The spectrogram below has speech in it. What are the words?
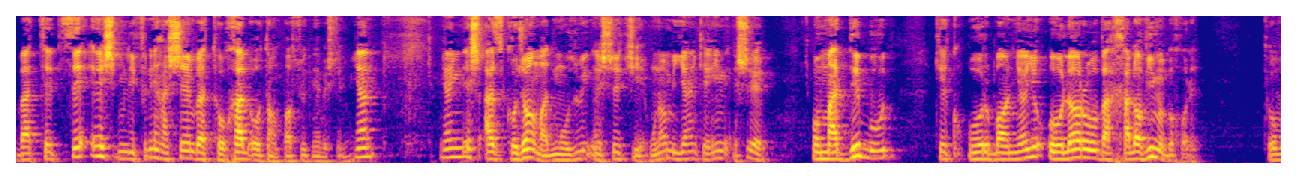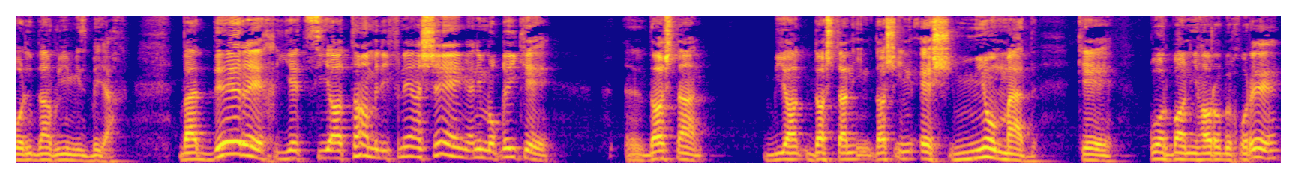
و تتسه اش ملیفنی هشم و توخل اوتان پاسوک نوشته. میگن میگن این اش از کجا آمد؟ موضوع این اشه چیه؟ اونا میگن که این اشه اومده بود که قربانی های اولا رو و خلاویم رو بخوره. که آورده بودن روی میز بیخ و درخ یتسیاتا ملیفنه هشم یعنی موقعی که داشتن داشتن داشت این اش میومد که قربانی ها رو بخوره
